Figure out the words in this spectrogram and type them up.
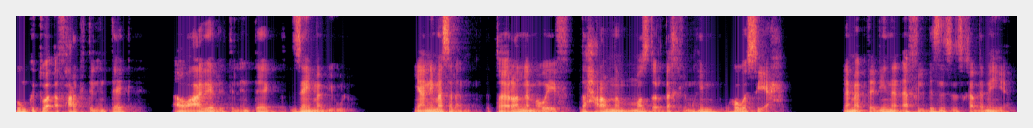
ممكن توقف حركة الإنتاج أو عجلة الإنتاج زي ما بيقولوا. يعني مثلا الطيران لما وقف ده حرمنا من مصدر دخل مهم وهو السياحة. لما ابتدينا نقفل بيزنسز خدمية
